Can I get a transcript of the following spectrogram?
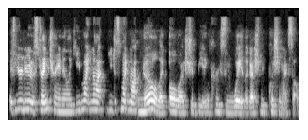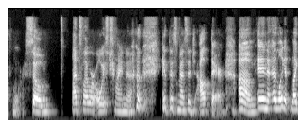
if you're new to strength training, like you might not, you just might not know, like, oh, I should be increasing weight, like I should be pushing myself more. So that's why we're always trying to get this message out there. Um and, and like like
